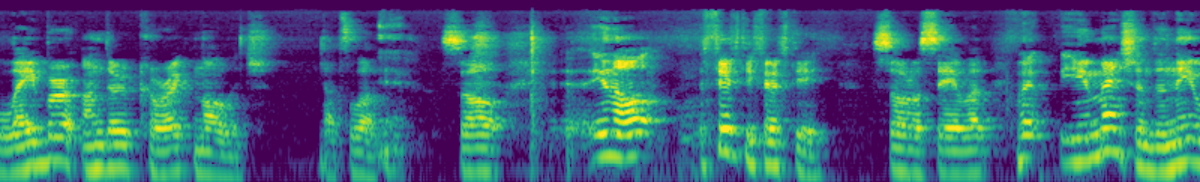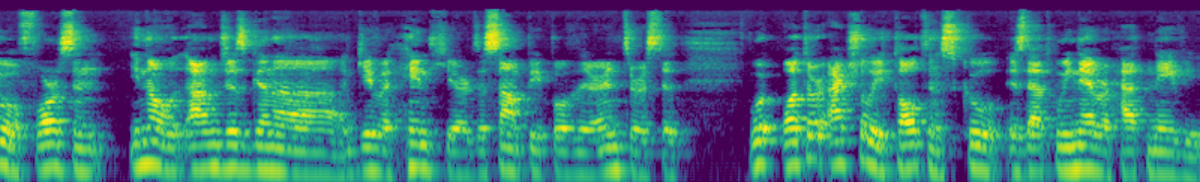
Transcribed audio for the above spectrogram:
labor under correct knowledge. That's love. Yeah. So, you know, 50-50, so to say. But, you mentioned the naval force, and you know, I'm just gonna give a hint here to some people if they're interested. What we're actually taught in school is that we never had navy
